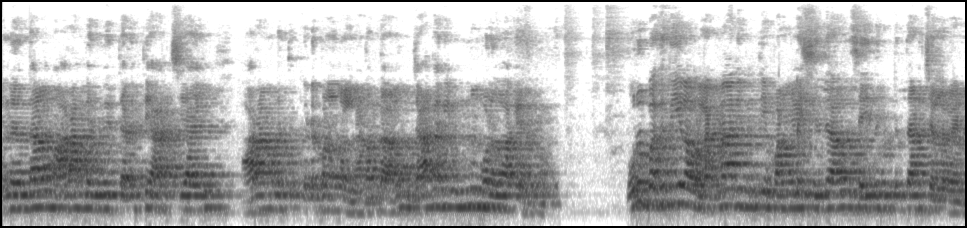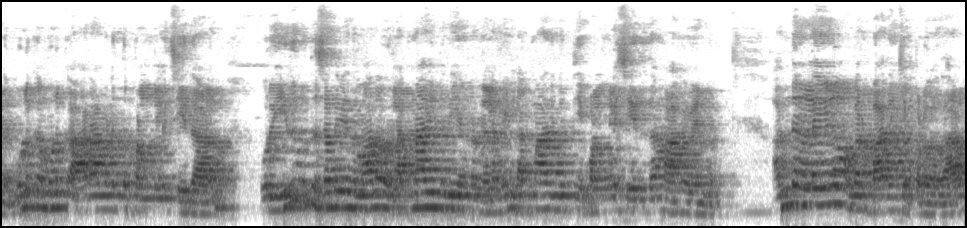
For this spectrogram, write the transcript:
என்ன இருந்தாலும் ஆறாம் அதிபதி தனித்து ஆட்சியாகி ஆறாம் இடத்துக்கு கெடுபலங்கள் நடந்தாலும் ஜாதகம் இன்னும் வலுவாக இருக்கும். ஒரு பகுதியில் அவர் லக்னாதிபத்திய பலன்களை செய்தாலும் செய்துவிட்டு தான் செல்ல வேண்டும். முழுக்க முழுக்க ஆறாம் இடத்து பலன்களை செய்தாலும் ஒரு இருபது சதவீதமாக ஒரு லக்னாதிபதி என்ற நிலைமையில் லக்னாதிபத்திய பலன்களை செய்துதான் ஆக வேண்டும். அந்த நிலையிலும் அவர் பாதிக்கப்படுவதால்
